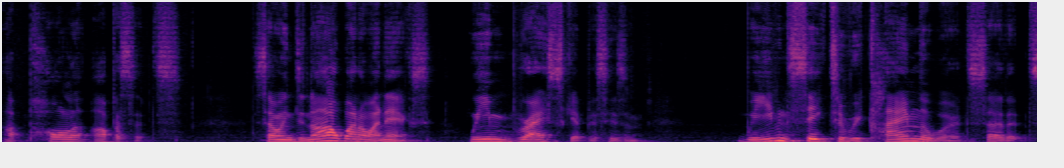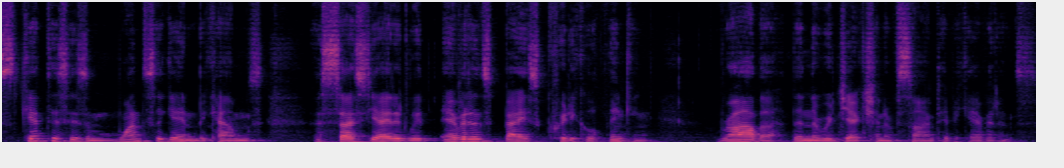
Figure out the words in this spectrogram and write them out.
are polar opposites. So in Denial 101X, we embrace skepticism. We even seek to reclaim the word so that skepticism once again becomes associated with evidence-based critical thinking rather than the rejection of scientific evidence.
